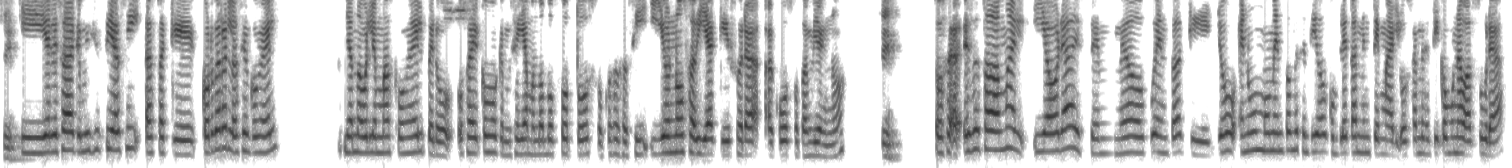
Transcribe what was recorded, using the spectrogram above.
Sí. Y él sabe que me insistía así hasta que corté relación con él. Ya no hablé más con él, pero, o sea, él como que me seguía mandando fotos o cosas así. Y yo no sabía que eso era acoso también, ¿no? Sí. O sea, eso estaba mal. Y ahora este, me he dado cuenta que yo en un momento me he sentido completamente mal. O sea, me sentí como una basura.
